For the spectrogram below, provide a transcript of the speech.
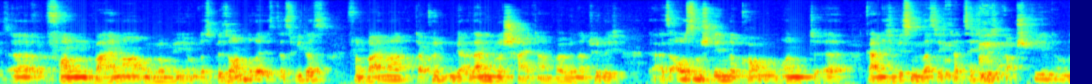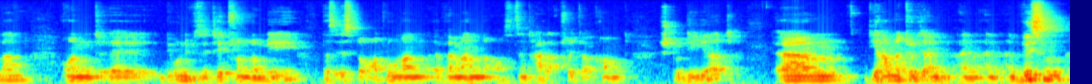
äh, von Weimar und Lomé. Und das Besondere ist, dass wir das von Weimar, da könnten wir alleine nur scheitern, weil wir natürlich als Außenstehende kommen und äh, gar nicht wissen, was sich tatsächlich abspielt im Land. Und äh, die Universität von Lomé, das ist dort, wo man, wenn man aus Zentralafrika kommt, studiert. Ähm, die haben natürlich ein, ein, ein, ein, Wissen,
